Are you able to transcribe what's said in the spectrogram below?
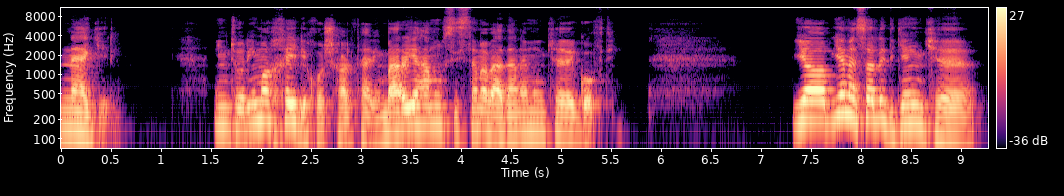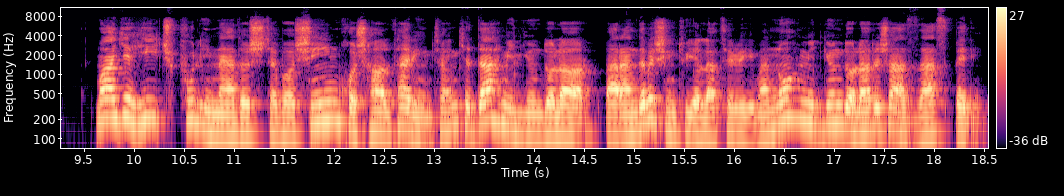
نگیریم. اینطوری ما خیلی خوشحال تریم برای همون سیستم بدنمون که گفتیم. یا یه مثال دیگه این که ما اگه هیچ پولی نداشته باشیم خوشحال تریم تا اینکه ده میلیون دلار برنده بشیم توی لاتری و 9 میلیون دلارش رو از دست بدیم.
